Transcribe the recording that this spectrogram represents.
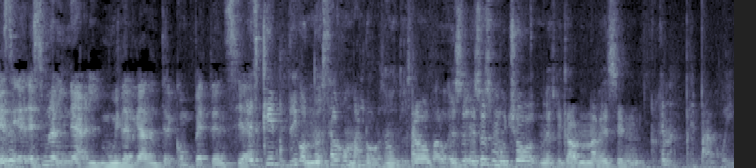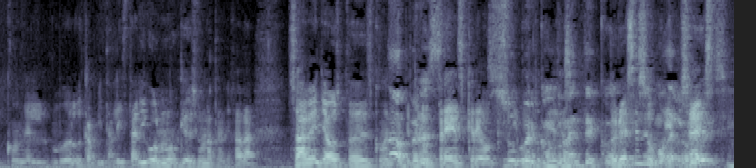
es, es una línea muy delgada entre competencia... Es que, digo, no es algo malo, o sea, no es algo malo. Eso, eso es mucho, me lo explicaron una vez en, creo que en la prepa, güey, con el modelo capitalista. Digo, no quiero decir una pendejada. Saben ya ustedes con el No, pero es 3, creo súper congruente con Pero es eso, güey. O sea, es, sí.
